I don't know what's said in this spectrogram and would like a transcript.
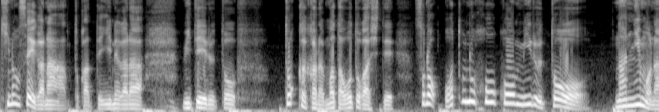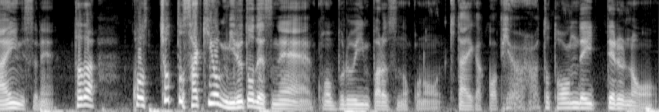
気のせいかなとかって言いながら見ていると、どっかからまた音がして、その音の方向を見ると何にもないんですよね。ただ、こう、ちょっと先を見るとですね、このブルーインパルスのこの機体がこう、ピューッと飛んでいってるのを、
